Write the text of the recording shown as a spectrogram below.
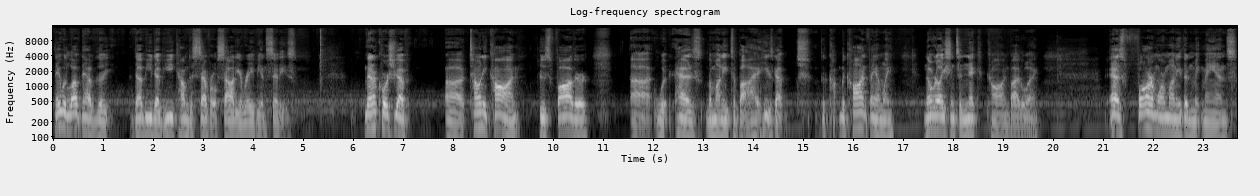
they would love to have the WWE come to several Saudi Arabian cities. Then, of course, you have uh, Tony Khan, whose father uh, has the money to buy. He's got the, the Khan family, no relation to Nick Khan, by the way has far more money than McMahon's.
